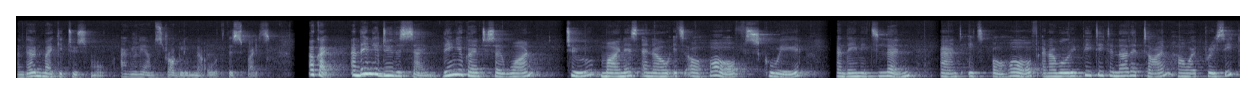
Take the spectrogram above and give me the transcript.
And don't make it too small. I really am struggling now with this space. Okay, and then you do the same. Then you're going to say 1, 2, minus, and now it's a half square, and then it's ln, and it's a half, and I will repeat it another time, how I press it.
